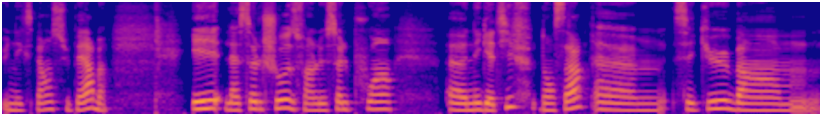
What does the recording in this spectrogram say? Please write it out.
une expérience superbe. Et la seule chose, enfin le seul point négatif dans ça, c'est que ben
